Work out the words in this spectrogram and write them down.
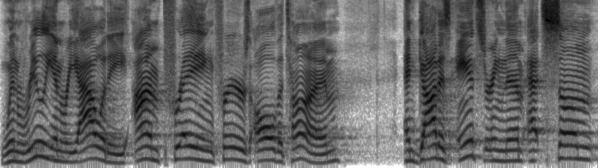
When really, in reality, I'm praying prayers all the time and God is answering them at some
